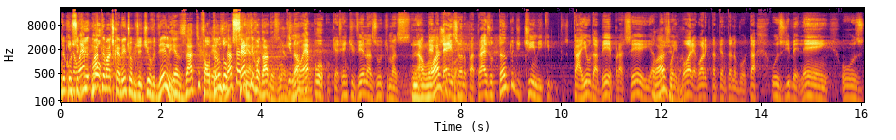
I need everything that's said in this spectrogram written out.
de conseguir é matematicamente o objetivo dele, Exato, faltando exatamente. sete rodadas. né? Que não é pouco, que a gente vê nas últimas. Não, pega lógico. 10 anos para trás, o tanto de time que caiu da B para C e até Lógico. foi embora, e agora que está tentando voltar. Os de Belém, os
